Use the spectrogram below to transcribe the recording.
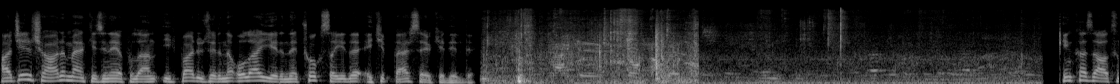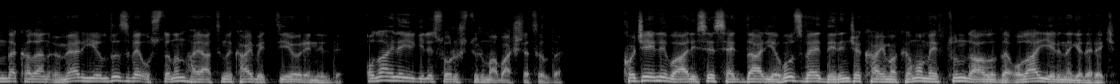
Acil çağrı merkezine yapılan ihbar üzerine olay yerine çok sayıda ekipler sevk edildi. Enkaz altında kalan Ömer Yıldız ve ustanın hayatını kaybettiği öğrenildi. Olayla ilgili soruşturma başlatıldı. Kocaeli valisi Seddar Yavuz ve Derince Kaymakamı Meftun Dağlı da olay yerine gelerek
